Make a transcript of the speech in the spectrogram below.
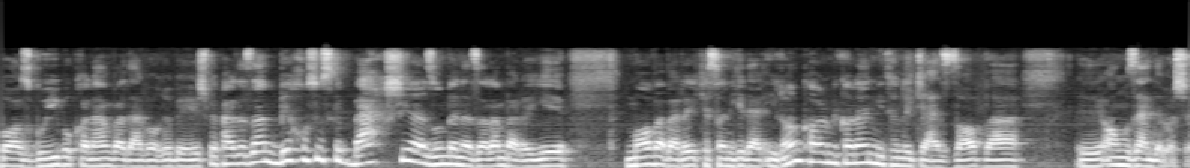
بازگویی بکنم و در واقع بهش بپردازم. به خصوص که بخشی از اون به نظرم برای ما و برای کسانی که در ایران کار می‌کنن می‌تونه جذاب و آموزنده باشه.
